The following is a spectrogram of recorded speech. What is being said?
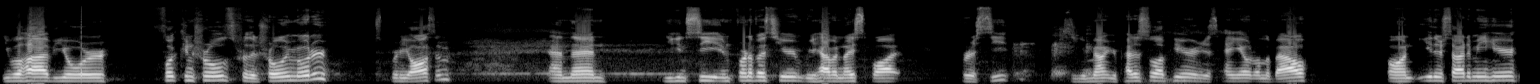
You will have your foot controls for the trolling motor. It's pretty awesome. And then you can see in front of us here, we have a nice spot for a seat. So you can mount your pedestal up here and just hang out on the bow. On either side of me here,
